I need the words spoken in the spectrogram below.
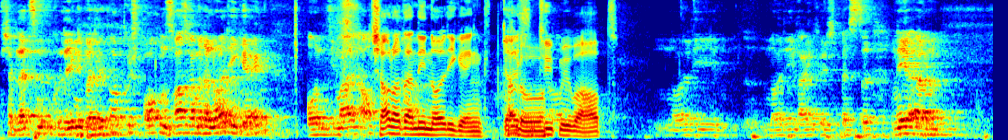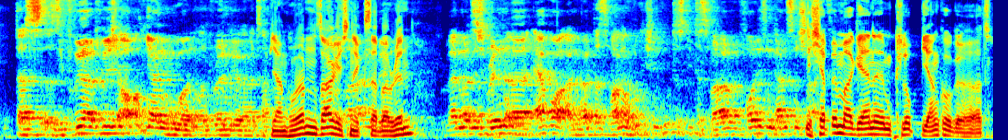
ich habe letztens mit einem Kollegen über Hip-Hop gesprochen, es war sogar mit der Neudi Gang. Und die meinten auch, Shoutout an die Noldi Gang. Geilsten Hallo. Typen überhaupt. Neudi, Neudi Reinkirch, Beste. Nee, ähm, dass sie früher natürlich auch Young Huren und Rin gehört haben. Young Horn sage ich nichts, aber Rin? Wenn man sich Rin äh, Error anhört, das war noch wirklich ein gutes Lied. Das war vor diesem ganzen Scheiß. Ich habe immer gerne im Club Bianco gehört.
